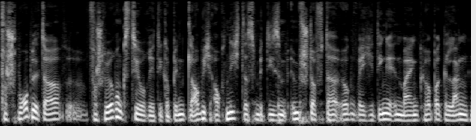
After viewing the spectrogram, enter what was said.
verschwurbelter äh, Verschwörungstheoretiker bin, glaube ich auch nicht, dass mit diesem Impfstoff da irgendwelche Dinge in meinen Körper gelangen,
